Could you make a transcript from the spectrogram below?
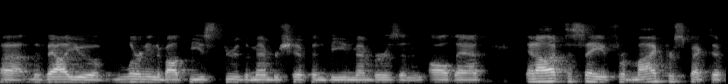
uh, the value of learning about these through the membership and being members and all that. And I'll have to say, from my perspective,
